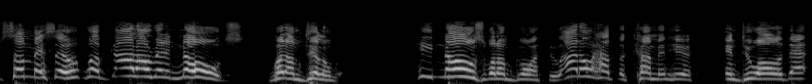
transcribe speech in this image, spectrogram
some may say, well, God already knows what I'm dealing with. He knows what I'm going through. I don't have to come in here and do all of that.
